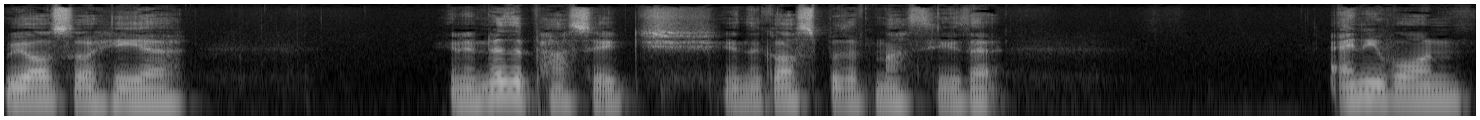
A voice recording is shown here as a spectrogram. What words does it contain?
We also hear in another passage in the Gospel of Matthew that anyone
